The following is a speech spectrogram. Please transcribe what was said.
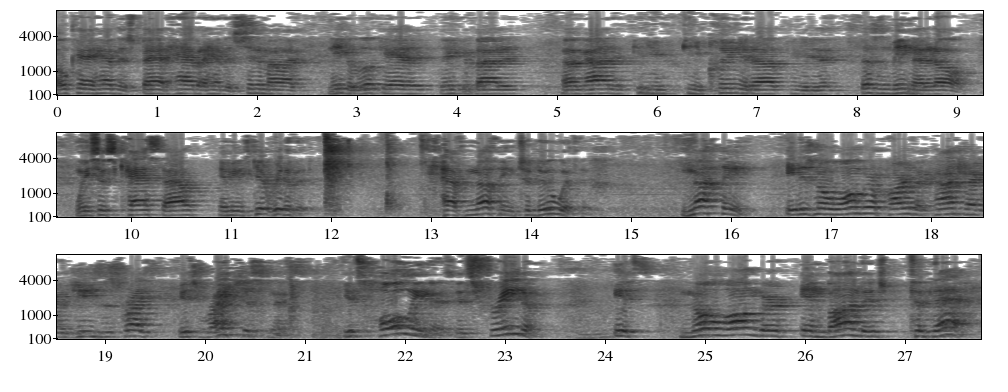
okay, I have this bad habit, I have this sin in my life, I need to look at it, think about it. Oh God, can you can you clean it up? Can you do that? It doesn't mean that at all. When he says cast out, it means get rid of it. Have nothing to do with it. Nothing. It is no longer a part of the contract with Jesus Christ. It's righteousness. It's holiness. It's freedom. It's no longer in bondage to death.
